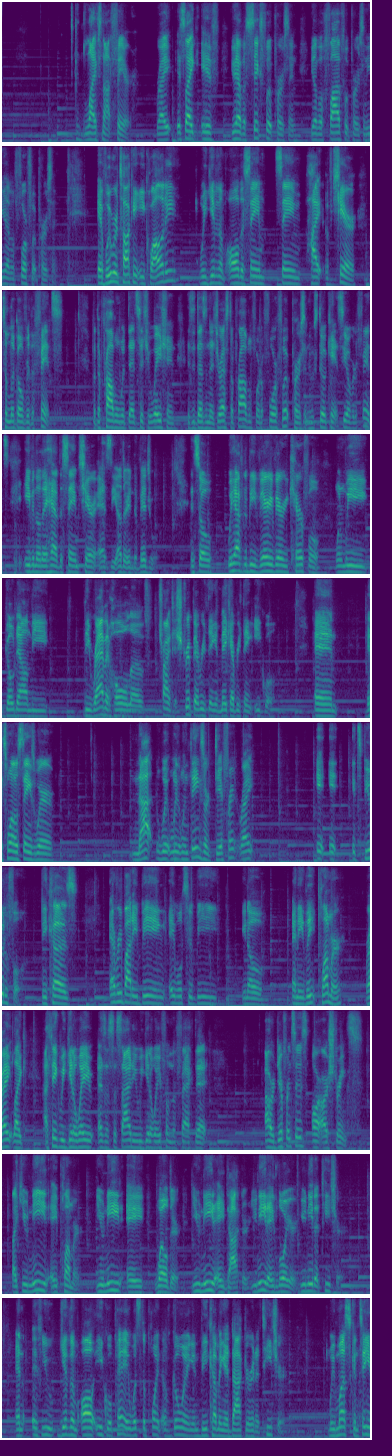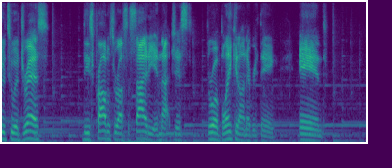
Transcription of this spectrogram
life's not fair, right? It's like if you have a six foot person, you have a five foot person, you have a four foot person. If we were talking equality, we give them all the same same height of chair to look over the fence. But the problem with that situation is it doesn't address the problem for the four foot person who still can't see over the fence, even though they have the same chair as the other individual. And so we have to be very, very careful when we go down the the rabbit hole of trying to strip everything and make everything equal. And it's one of those things where not when, when things are different, right? It it it's beautiful because everybody being able to be, you know, an elite plumber, right? Like I think we get away as a society, we get away from the fact that our differences are our strengths. Like you need a plumber, you need a welder, you need a doctor, you need a lawyer, you need a teacher and if you give them all equal pay, what's the point of going and becoming a doctor and a teacher? We must continue to address these problems throughout society and not just throw a blanket on everything and,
